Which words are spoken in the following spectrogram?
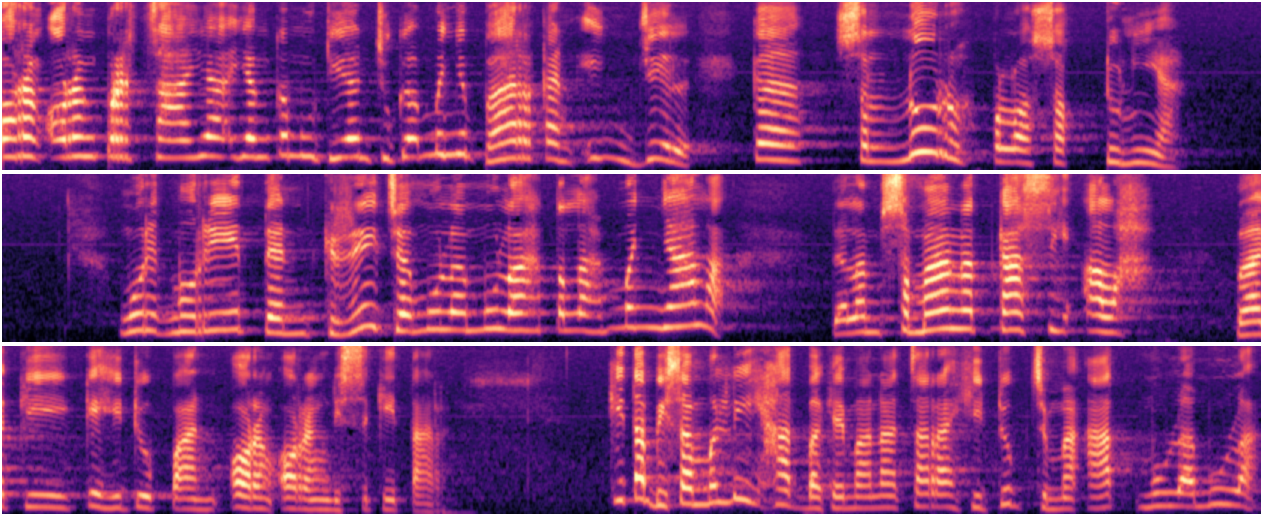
orang-orang percaya yang kemudian juga menyebarkan Injil ke seluruh pelosok dunia. Murid-murid dan gereja mula-mula telah menyala dalam semangat kasih Allah bagi kehidupan orang-orang di sekitar. Kita bisa melihat bagaimana cara hidup jemaat mula-mula.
